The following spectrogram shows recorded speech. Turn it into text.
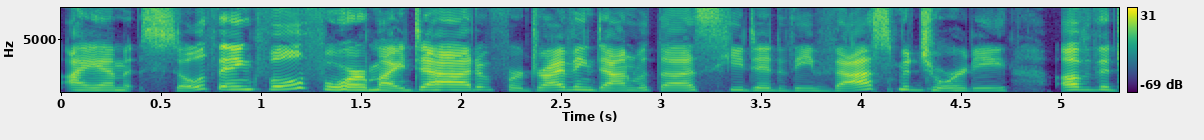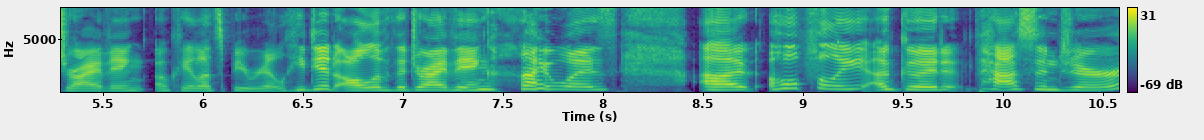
I am so thankful for my dad for driving down with us. He did the vast majority of the driving. Okay, let's be real. He did all of the driving. I was uh, hopefully a good passenger.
